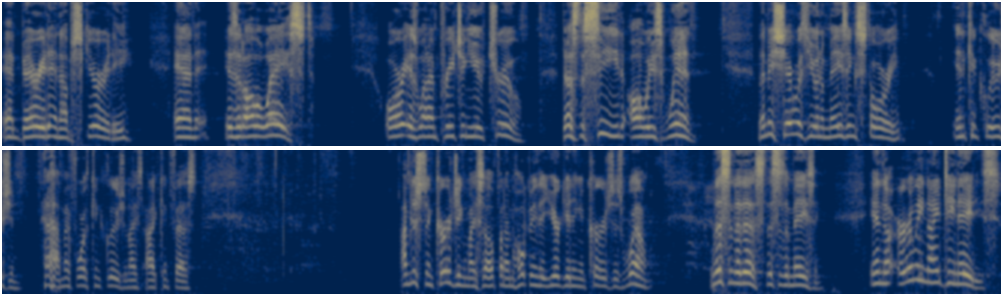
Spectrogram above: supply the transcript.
and buried in obscurity. And is it all a waste? Or is what I'm preaching you true? Does the seed always win? Let me share with you an amazing story in conclusion. Ah, my fourth conclusion, I, I confess. I'm just encouraging myself, and I'm hoping that you're getting encouraged as well. Listen to this. This is amazing. In the early 1980s,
